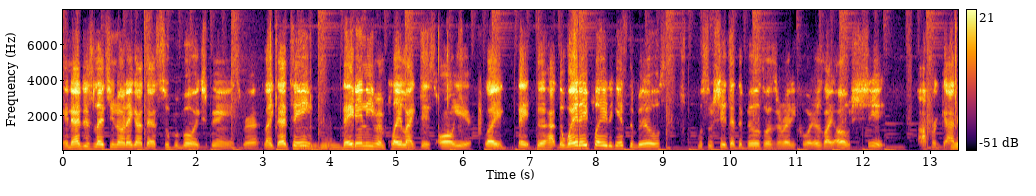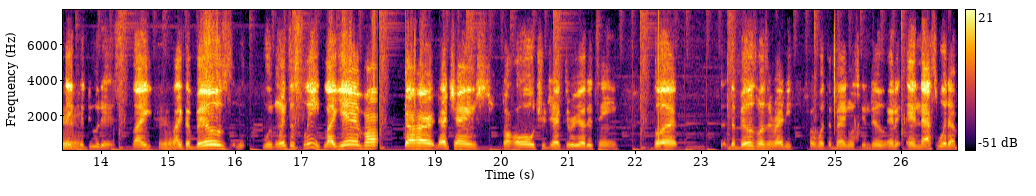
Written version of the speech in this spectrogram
And that just lets you know they got that Super Bowl experience, bro. Like that team, mm-hmm. they didn't even play like this all year. Like they, the the way they played against the Bills was some shit that the Bills wasn't ready for. It was like, oh shit, I forgot yeah. they could do this. Like yeah. like the Bills w- went to sleep. Like yeah, Von got hurt. That changed the whole trajectory of the team. But the Bills wasn't ready for what the Bengals can do, and and that's what a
